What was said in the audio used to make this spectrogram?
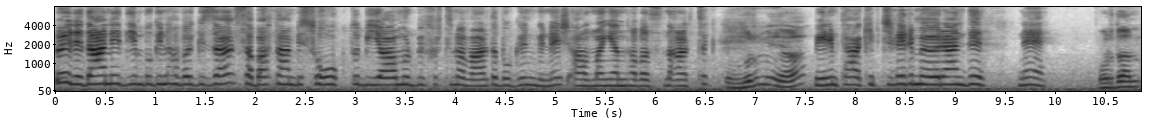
Böyle daha ne diyeyim bugün hava güzel. Sabahtan bir soğuktu, bir yağmur, bir fırtına vardı. Bugün güneş. Almanya'nın havasını artık Olur mu ya? benim takipçilerim öğrendi. Ne? Oradan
